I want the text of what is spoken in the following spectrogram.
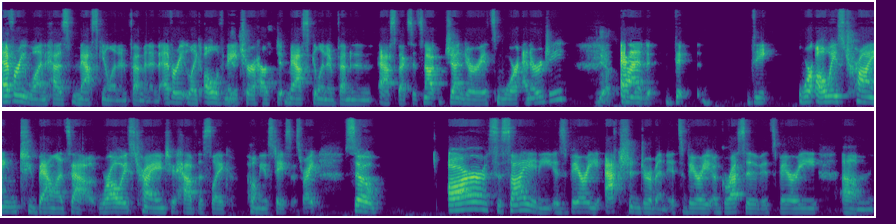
everyone has masculine and feminine. Every like all of nature yeah. has masculine and feminine aspects. It's not gender; it's more energy. Yeah. And the the we're always trying to balance out. We're always trying to have this like homeostasis, right? So our society is very action driven it's very aggressive it's very um,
